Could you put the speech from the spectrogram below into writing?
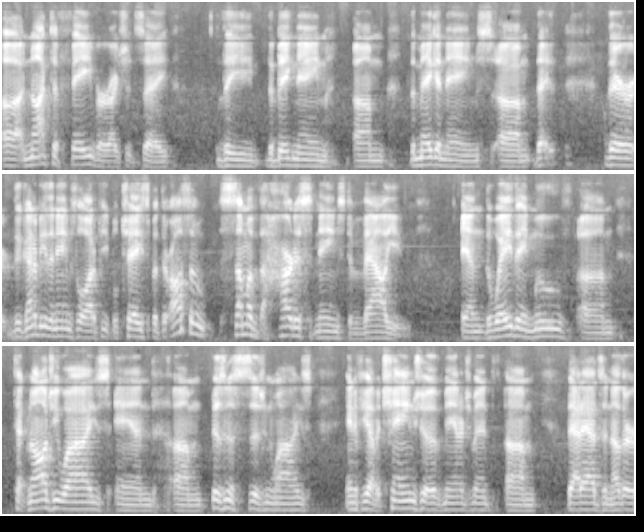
uh, not to favor, I should say, the the big name, um, the mega names. Um, they, they're they're going to be the names a lot of people chase, but they're also some of the hardest names to value, and the way they move, um, technology-wise and um, business decision-wise, and if you have a change of management, um, that adds another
